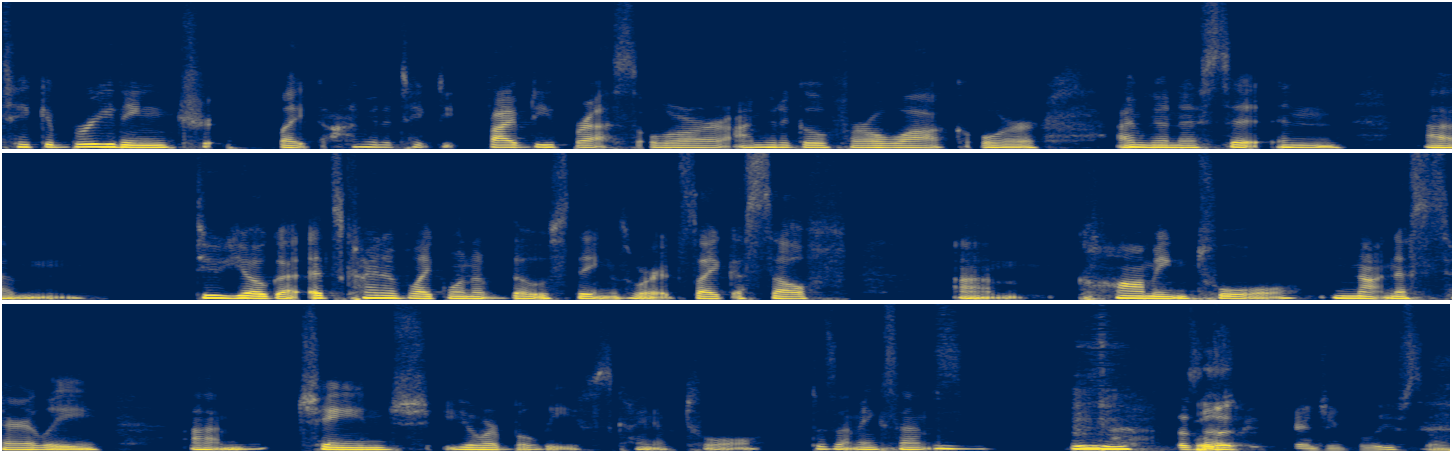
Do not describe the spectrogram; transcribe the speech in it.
take a breathing tr- like I'm going to take deep, five deep breaths, or I'm going to go for a walk, or I'm going to sit and um, do yoga. It's kind of like one of those things where it's like a self um, calming tool, not necessarily um, change your beliefs kind of tool. Does that make sense? Mhm. doesn't Well, have changing beliefs though.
